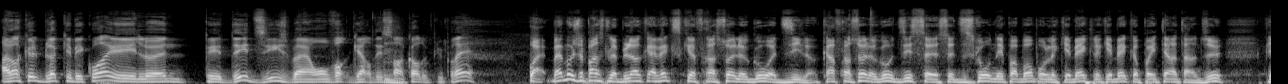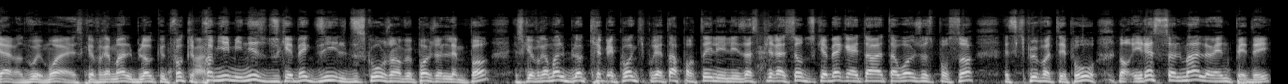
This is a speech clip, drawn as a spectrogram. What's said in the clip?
alors que le Bloc québécois et le NPD disent, ben, on va regarder ça hmm. encore de plus près. Ouais, ben moi je pense que le bloc avec ce que François Legault a dit là. Quand François Legault dit ce, ce discours n'est pas bon pour le Québec, le Québec n'a pas été entendu. Pierre, entre vous et moi, est-ce que vraiment le bloc une fois que le premier ministre du Québec dit le discours j'en veux pas, je l'aime pas, est-ce que vraiment le bloc québécois qui prétend porter les, les, aspirations du Québec à être à Ottawa juste pour ça, est-ce qu'il peut voter pour? Non, il reste seulement le NPD.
